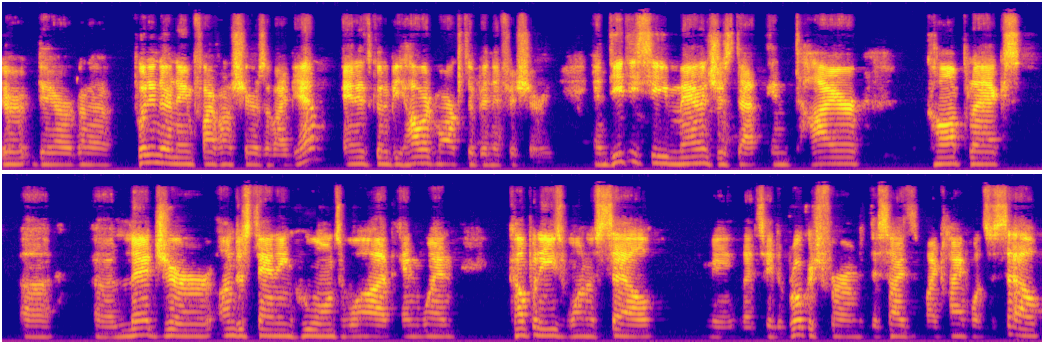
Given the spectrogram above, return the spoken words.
they're they are going to put in their name 500 shares of IBM, and it's going to be Howard Marks the beneficiary. And DTC manages that entire complex uh, uh, ledger, understanding who owns what, and when companies want to sell. I mean, let's say the brokerage firm decides my client wants to sell.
